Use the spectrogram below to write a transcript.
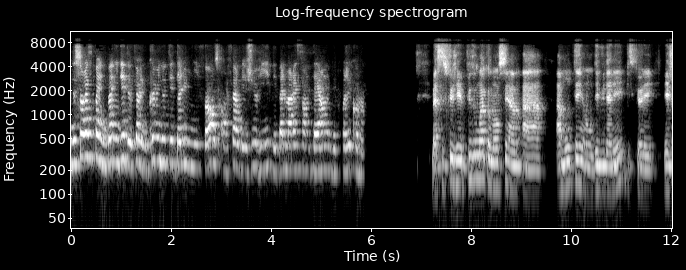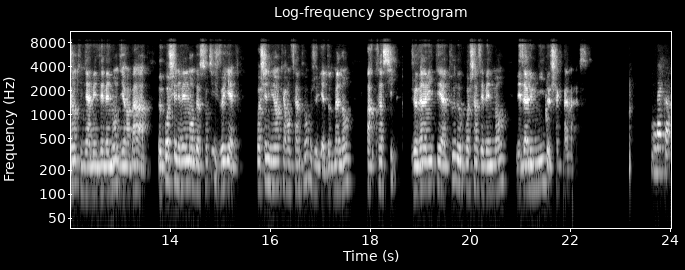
Ne serait-ce pas une bonne idée de faire une communauté d'alumni Force, en faire des jurys, des palmarès internes, des projets communs? Ben, C'est ce que j'ai plus ou moins commencé à, à monter en début d'année, puisque les, les, gens qui venaient à mes événements diront ah bah, le prochain événement de sortie, je veux y être. Le prochain événement 45 ans, je veux y être. Donc maintenant, par principe, je vais inviter à tous nos prochains événements les alumni de chaque palmarès. D'accord.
